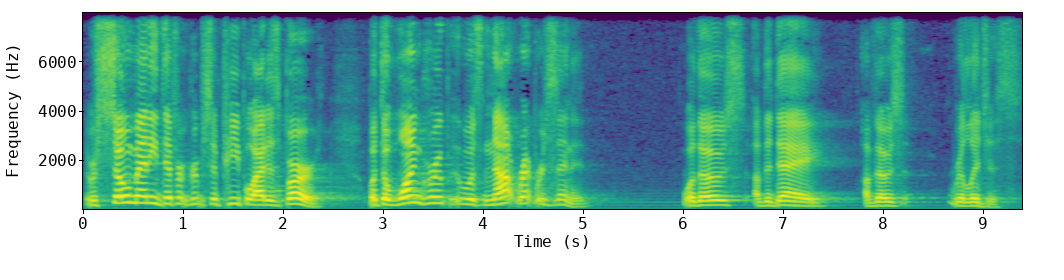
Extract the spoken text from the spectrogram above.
there were so many different groups of people at his birth. But the one group who was not represented were those of the day of those religious.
